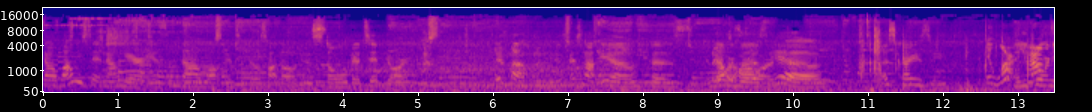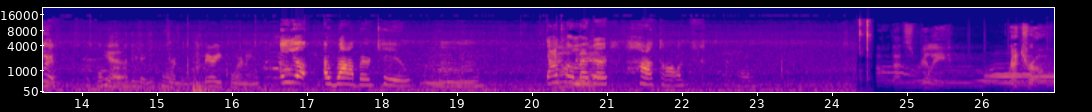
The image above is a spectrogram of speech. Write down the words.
Y'all, while we sitting out here and some guy walked into Bill's Hot Dog and stole their tip jar. It's not funny. It's not, yeah, because They that work was us. hard, Yeah. That's crazy. It worked. And you corny. perfect. Before Yeah. did it, you corny. Very corny. And you're a robber too. Mm-hmm. That's Don't how murder hot dogs. Oh, that's really retro.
